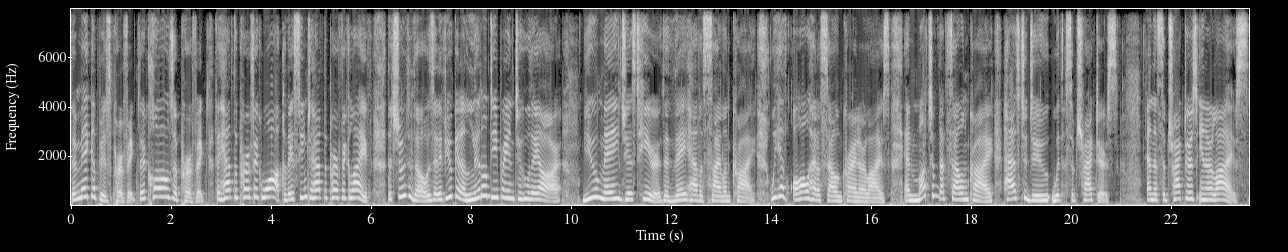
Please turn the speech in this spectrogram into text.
Their makeup is perfect. Their clothes are perfect. They have the perfect walk. They seem to have the perfect life. The truth, though, is that if you get a little deeper into who they are, you may just hear that they have a silent cry. We have all had a silent cry in our lives, and much of that silent cry has to do with subtractors and the subtractors in our lives.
